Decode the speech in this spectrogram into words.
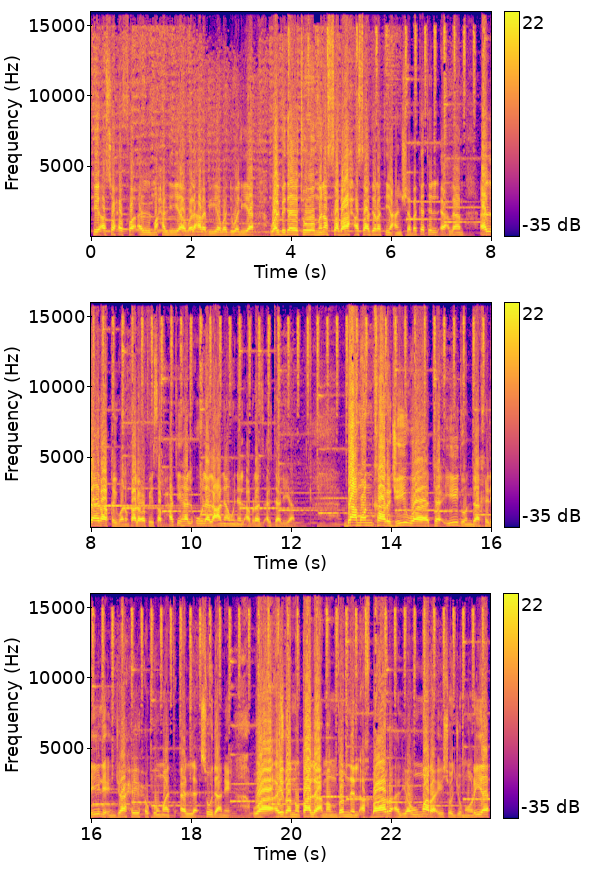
في الصحف المحلية والعربية والدولية. والبداية من الصباح الصادرة عن شبكة الإعلام العراقي ونطالع في صفحتها الأولى العناوين الأبرز التالية. دعم خارجي وتأييد داخلي لإنجاح حكومة السوداني وأيضا نطالع من ضمن الأخبار اليوم رئيس الجمهورية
